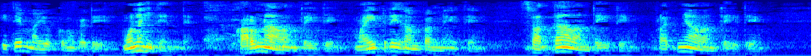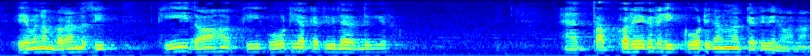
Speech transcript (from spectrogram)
හිතෙන්මයි ඔක්කොම කළේ මොන හිතෙන්ද? කරුණාවන්ත හිතෙන් මෛත්‍රී සම්පන්න හිතෙන් ශ්‍රද්ධාවන්ත හිතෙන් ප්‍රඥාවන්ත හිතෙන්. එහෙමනම් බලන්න කී දහහක් කී කෝටියක් ඇති වෙලා ඇද්ද කියලා? ඈ තප්පරයකට හික් කෝටි ගණනක් ඇති වෙනවා නම්.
